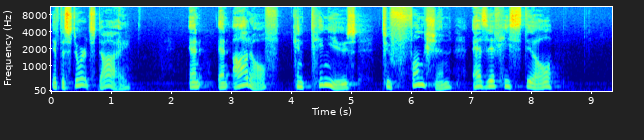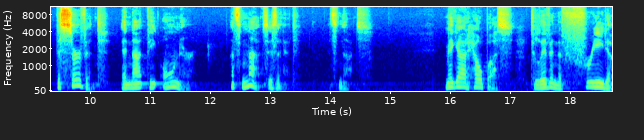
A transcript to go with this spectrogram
if the Stewarts die and, and Adolf continues to function as if he's still the servant and not the owner. That's nuts, isn't it? It's nuts. May God help us to live in the freedom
